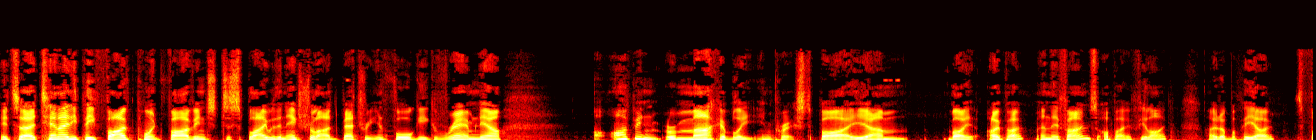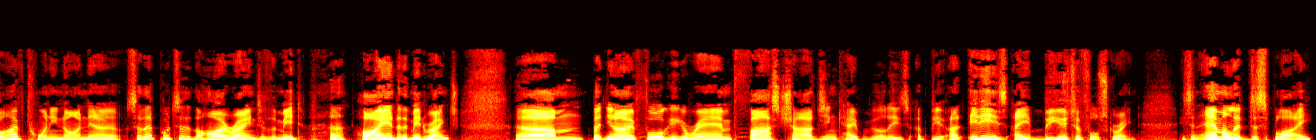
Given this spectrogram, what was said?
It's a 1080p 5.5 inch display with an extra large battery and 4 gig of RAM. Now, I've been remarkably impressed by um, by Oppo and their phones, Oppo if you like, O-P-P-O. It's five twenty nine now, so that puts it at the high range of the mid, high end of the mid range. Um, but you know, four gig of RAM, fast charging capabilities. Beau- uh, it is a beautiful screen. It's an AMOLED display,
